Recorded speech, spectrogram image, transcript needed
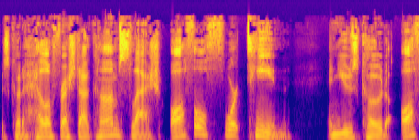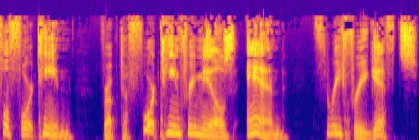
Just go to HelloFresh.com slash awful14 and use code awful14 for up to 14 free meals and three free gifts.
